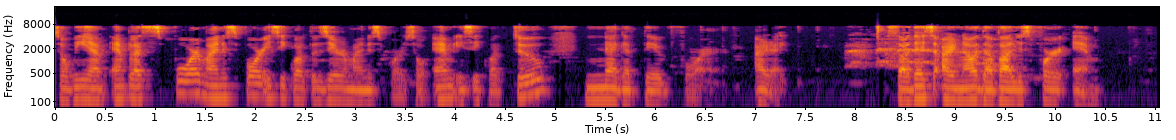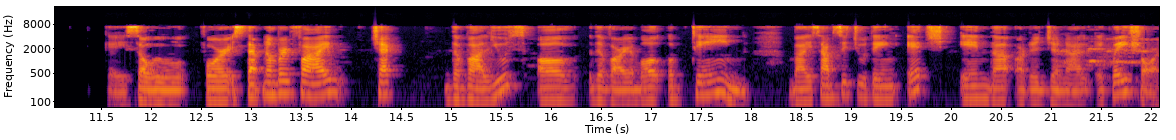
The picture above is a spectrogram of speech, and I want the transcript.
So we have m plus 4 minus 4 is equal to 0 minus 4. So m is equal to negative 4. Alright. So these are now the values for m. Okay, so for step number 5, check the values of the variable obtained by substituting each in the original equation.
